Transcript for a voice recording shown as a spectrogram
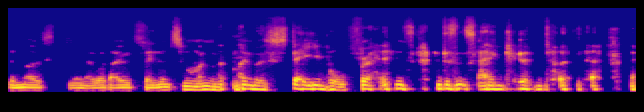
the most, you know, what I would say, them some of my, my most stable friends. it doesn't sound good, does it? Uh,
